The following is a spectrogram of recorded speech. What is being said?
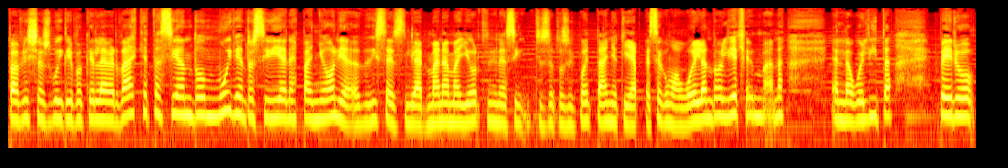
Publishers Weekly? Porque la verdad es que está siendo muy bien recibida en español. Ya dices, la hermana mayor tiene 150 años, que ya parece como abuela en realidad, hermana, en la abuelita. Pero,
